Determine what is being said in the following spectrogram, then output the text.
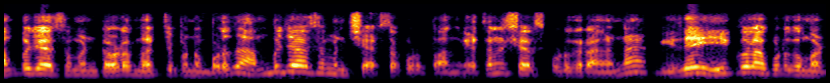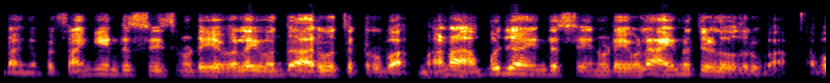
அம்புஜா சிமெண்டோட மர்ச்சி பண்ணும் பொழுது அம்புஜா சிமெண்ட் ஷேர்ஸ் கொடுப்பாங்க. எத்தனை ஷேர்ஸ் கொடுக்குறாங்கன்னா இதே ஈக்குவலா கொடுக்க மாட்டாங்க. இப்ப சங்கி இண்டஸ்ட்ரீஸ்னுடைய விலை வந்து அறுபத்தெட்டு ரூபாய் ஆனா அம்புஜா இண்டஸ்ட்ரியினுடைய விலை ஐநூத்தி எழுபது ரூபாய் அப்ப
